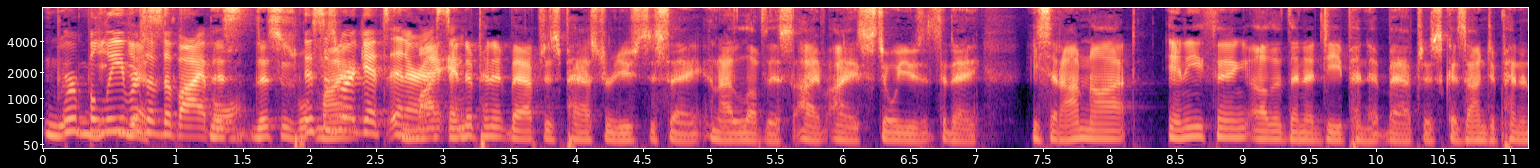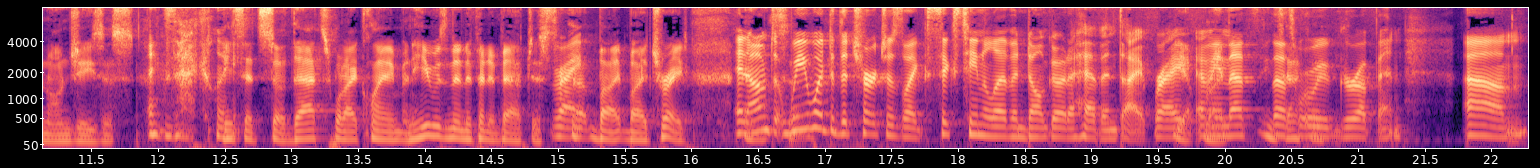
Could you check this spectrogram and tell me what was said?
we're believers yes, of the Bible. This, this is what this my, is where it gets My interesting. independent Baptist pastor used to say, and I love this. I I still use it today. He said, "I'm not anything other than a dependent Baptist because I'm dependent on Jesus." exactly. He said, "So that's what I claim." And he was an independent Baptist, Right. uh, by by trade. And, I'm so- we went to the church as like 1611 don't go to heaven type, right? I mean right. that's that's where we grew up in. Um,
